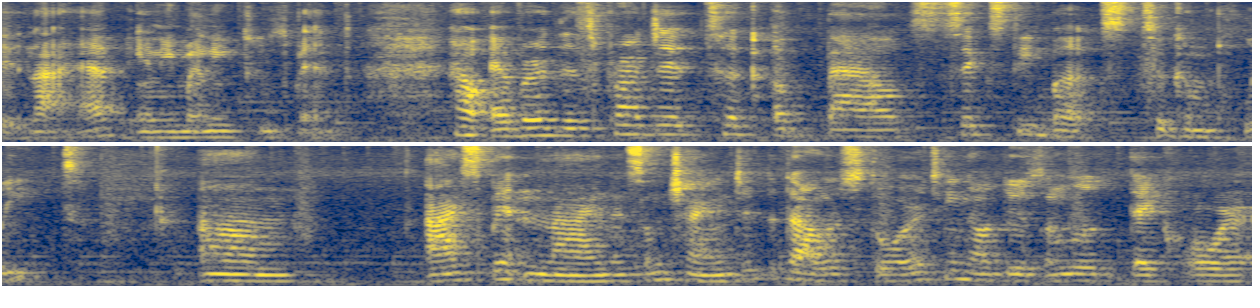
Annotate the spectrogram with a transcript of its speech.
did not have any money to spend. However, this project took about 60 bucks to complete. Um, I spent nine and some change at the dollar store to, you know, do some little decor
